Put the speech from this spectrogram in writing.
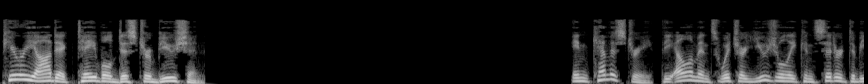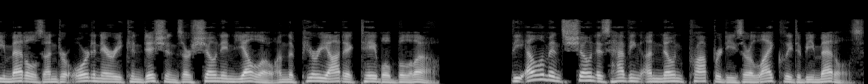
Periodic table distribution In chemistry, the elements which are usually considered to be metals under ordinary conditions are shown in yellow on the periodic table below. The elements shown as having unknown properties are likely to be metals.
